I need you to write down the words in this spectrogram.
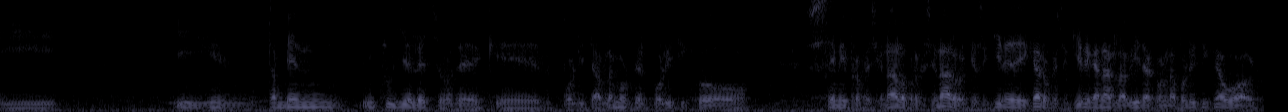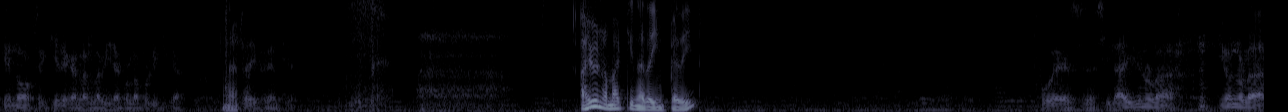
y, y también influye el hecho de que el hablemos del político semiprofesional o profesional, o el que se quiere dedicar o que se quiere ganar la vida con la política o al que no se quiere ganar la vida con la política. Claro. Mucha diferencia. ¿Hay una máquina de impedir? Pues eh, si la hay, yo no la, yo no la,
